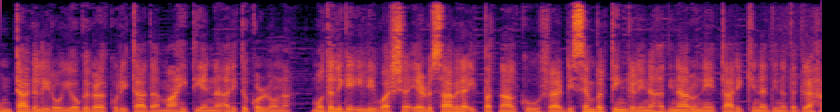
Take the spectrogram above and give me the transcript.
ಉಂಟಾಗಲಿರೋ ಯೋಗಗಳ ಕುರಿತಾದ ಮಾಹಿತಿಯನ್ನ ಅರಿತುಕೊಳ್ಳೋಣ. ಮೊದಲಿಗೆ ಇಲ್ಲಿ ವರ್ಷ ಎರಡು ಸಾವಿರ ಇಪ್ಪತ್ನಾಲ್ಕು ಡಿಸೆಂಬರ್ ತಿಂಗಳಿನ ಹದಿನಾರನೇ ತಾರೀಕಿನ ದಿನದ ಗ್ರಹ,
